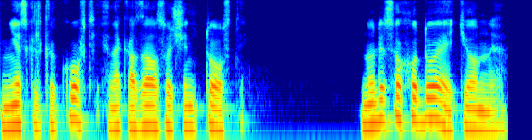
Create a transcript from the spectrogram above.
несколько кофт, и она казалась очень толстой. Но лицо худое и темное.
